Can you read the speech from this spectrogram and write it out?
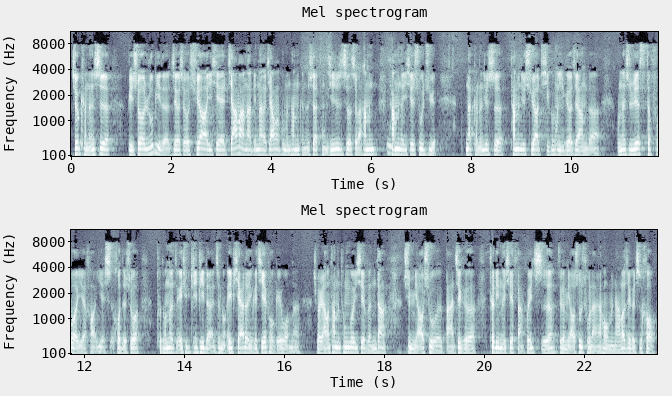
就可能是比如说 Ruby 的这个时候需要一些 Java 那边那个 Java 部门，他们可能是在统计日志，是吧？他们他们的一些数据，那可能就是他们就需要提供一个这样的，无论是 RESTful 也好，也是或者说。普通的 HTTP 的这种 API 的一个接口给我们，是吧？然后他们通过一些文档去描述，把这个特定的一些返回值这个描述出来，然后我们拿到这个之后，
